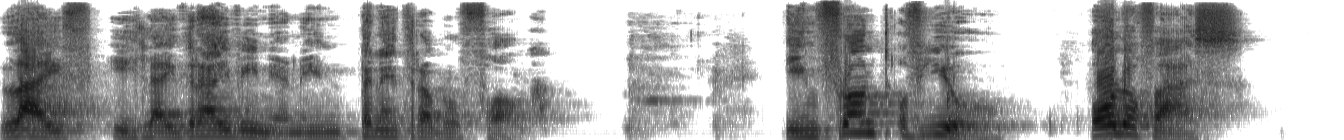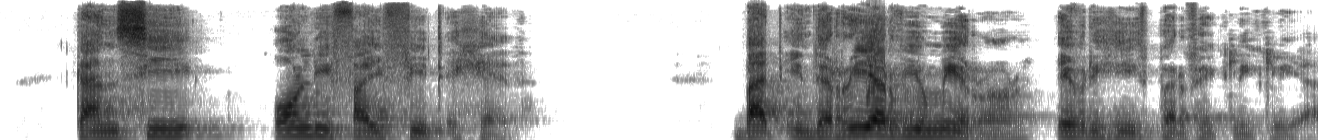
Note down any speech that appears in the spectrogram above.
life is like driving an impenetrable fog. In front of you, all of us can see only five feet ahead. But in the rear view mirror, everything is perfectly clear.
